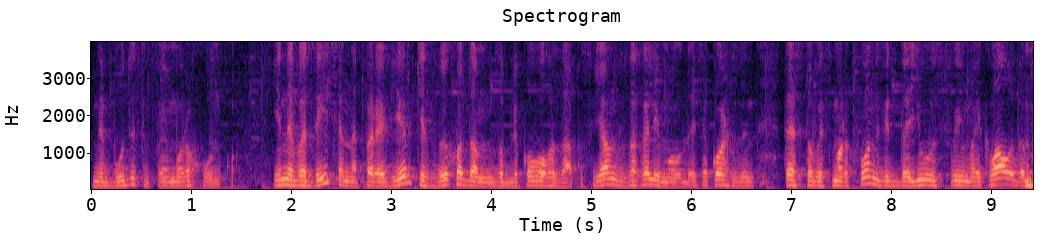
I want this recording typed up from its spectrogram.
не будуть на твоєму рахунку. І не ведися на перевірки з виходом з облікового запису. Я взагалі молодець. Я кожен тестовий смартфон віддаю своїм iCloud.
